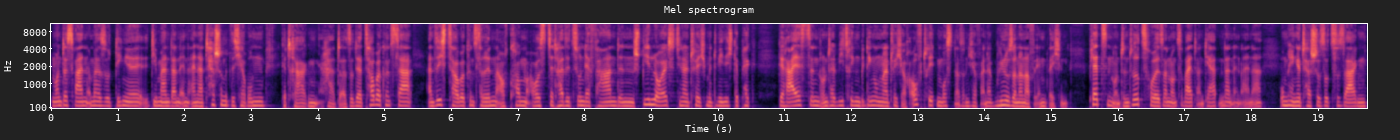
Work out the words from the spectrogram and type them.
Und das waren immer so Dinge, die man dann in einer Tasche mit sich herumgetragen hat. Also der Zauberkünstler an sich, Zauberkünstlerinnen auch kommen aus der Tradition der fahrenden Spielleute, die natürlich mit wenig Gepäck gereist sind, unter widrigen Bedingungen natürlich auch auftreten mussten, also nicht auf einer Bühne, sondern auf irgendwelchen Plätzen und in Wirtshäusern und so weiter. Und die hatten dann in einer Umhängetasche sozusagen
